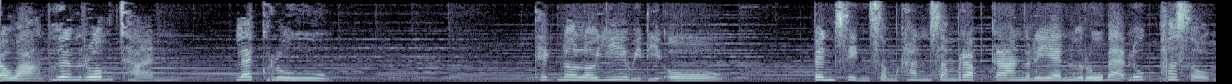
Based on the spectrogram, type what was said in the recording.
ระหว่างเพื่อนร่วมชั้น และครู เทคโนโลยีวิดีโอ เป็นสิ่งสำคัญสำหรับการเรียนรู้แบบลูกผสม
